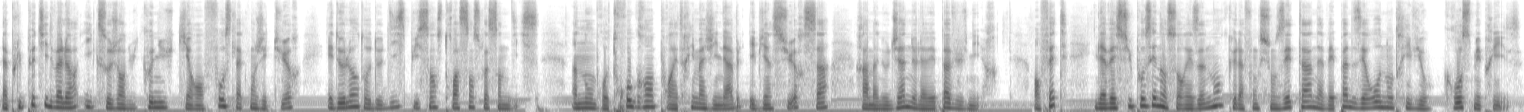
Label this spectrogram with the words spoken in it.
la plus petite valeur x aujourd'hui connue qui rend fausse la conjecture est de l'ordre de 10 puissance 370, un nombre trop grand pour être imaginable et bien sûr ça, Ramanujan ne l'avait pas vu venir. En fait, il avait supposé dans son raisonnement que la fonction zeta n'avait pas de zéros non triviaux, grosse méprise.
